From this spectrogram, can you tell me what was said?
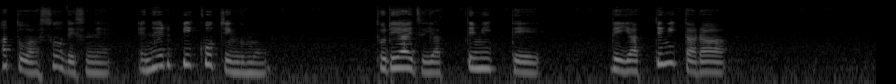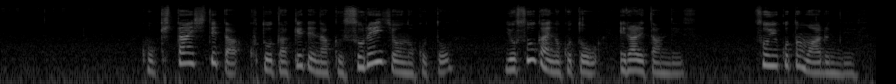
あとはそうですね。NLP コーチングもとりあえずやってみてでやってみたらこう期待してたことだけでなくそれ以上のこと予想外のことを得られたんです。そういうこともあるんです。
